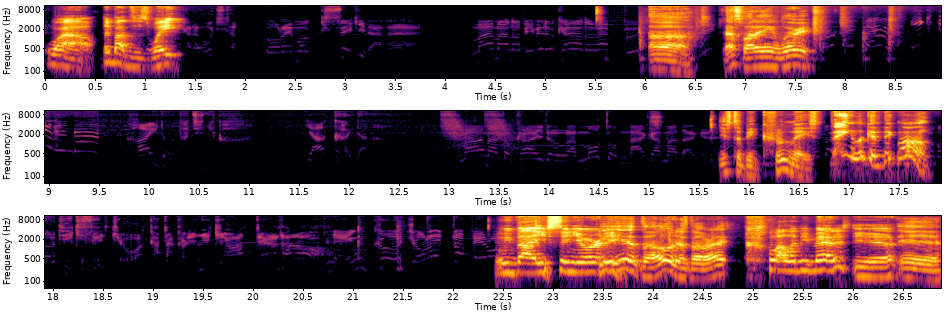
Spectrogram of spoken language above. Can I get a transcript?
Wow, they about to just wait. Uh, that's why they ain't worried. Used to be crewmates. Dang, look at Big Mom. We value seniority. He is the oldest though, right? Quality matters. Yeah. Yeah.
